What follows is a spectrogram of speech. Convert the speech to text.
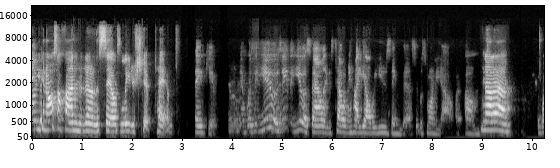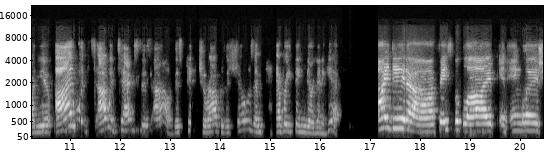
under, you can also find it under the sales leadership tab. thank you. And was it you? It was either you or Sally was telling me how y'all were using this. It was one of y'all, but um, Not I. it wasn't you. I would I would text this out, this picture out, because it shows them everything they're gonna get. I did a Facebook Live in English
